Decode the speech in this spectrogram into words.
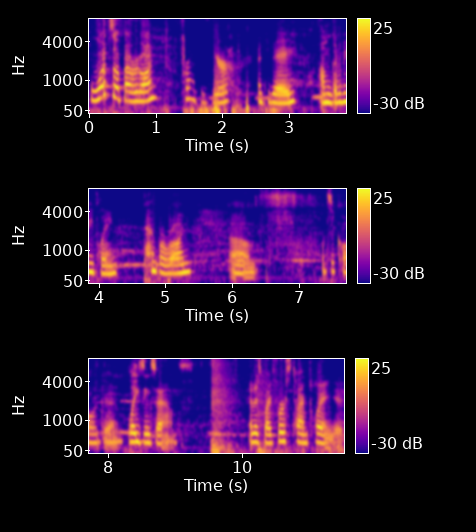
What's up, everyone? Francis here, and today I'm gonna be playing Temple Run. Um, what's it called again? Blazing Sands, and it's my first time playing it.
